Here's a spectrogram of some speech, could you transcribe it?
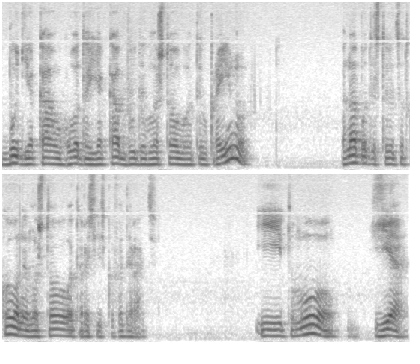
будь-яка угода, яка буде влаштовувати Україну, вона буде 100% не влаштовувати Російську Федерацію. І тому є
